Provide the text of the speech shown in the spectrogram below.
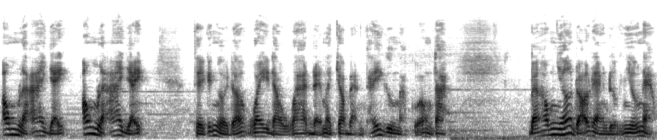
ông là ai vậy? Ông là ai vậy? Thì cái người đó quay đầu qua để mà cho bạn thấy gương mặt của ông ta. Bạn không nhớ rõ ràng được như thế nào,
